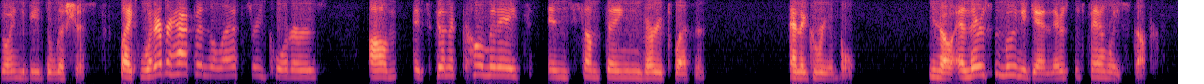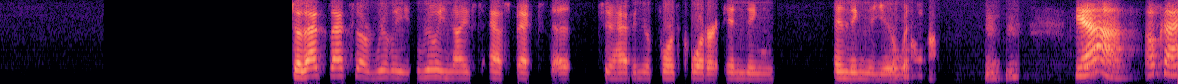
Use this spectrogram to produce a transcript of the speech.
going to be delicious. Like whatever happened the last three quarters, um, it's going to culminate in something very pleasant and agreeable. You know, and there's the moon again. There's the family stuff. So that's that's a really really nice aspect to, to have in your fourth quarter ending ending the year with. Mm-hmm. Yeah. Okay.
